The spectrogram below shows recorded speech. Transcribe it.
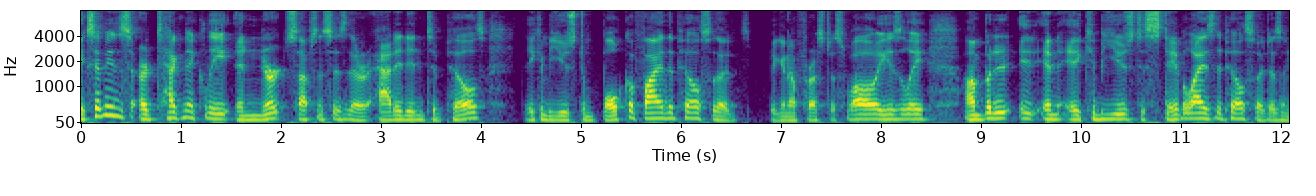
excipients are technically inert substances that are added into pills. They can be used to bulkify the pill so that it's big enough for us to swallow easily. Um, but it, it, and it can be used to stabilize the pill so it doesn't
